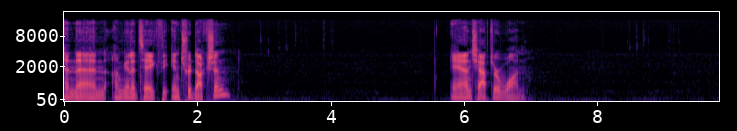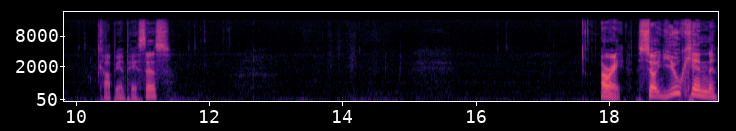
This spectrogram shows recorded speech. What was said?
And then I'm going to take the introduction and chapter one. Copy and paste this. All right. So you can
